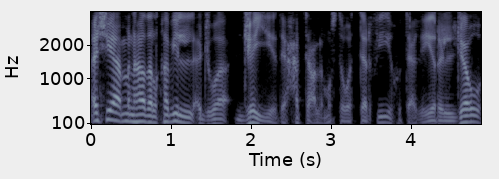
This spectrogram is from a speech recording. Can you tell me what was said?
أشياء من هذا القبيل. الأجواء جيدة حتى على مستوى الترفيه وتغيير الجو.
